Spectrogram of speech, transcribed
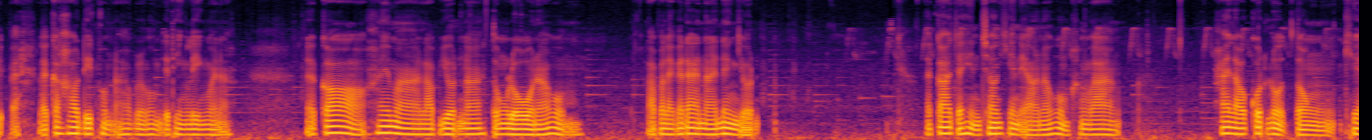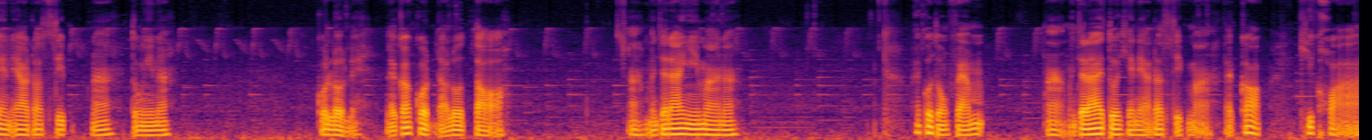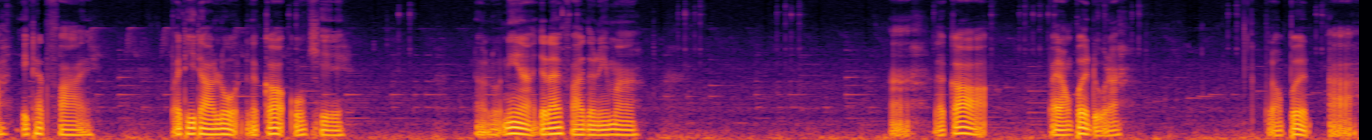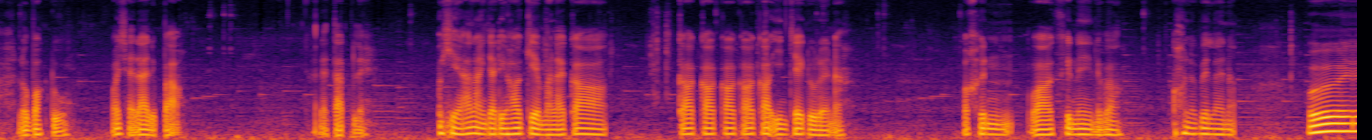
ปิดไป แล้วก็เข้าดิสผมนะครับเดี๋ยวผมจะทิ้งลิงก์ไว้นะ แล้วก็ให้มารับยศนะ ตรงโลนะครับผม รับอะไรก็ได้นะหนึ่งยศ แล้วก็จะเห็นช่อง KNL นะผมข้างล่าง ให้เรากดโหลดตรง KNL.10 นะ ตรงนี้นะ กดโหลดเลย แล้วก็กดดาวน์โหลดต่อ อะ มันจะได้อย่างงี้มานะ ให้กดตรงแฟ้มอ่ามันจะได้ตัว KNL.10 มา แล้วก็คลิกขวา extract file ไปที่ดาวน์โหลดแล้วก็โอเคดาวน์โหลดเนี่ยจะได้ไฟล์ตัวนี้มาอ่าแล้วก็ไปลองเปิดดูนะไปลองเปิดอ่าโรบอกดูว่าใช้ได้หรือเปล่าได้ตัดไปเลยโอเคหลังจากที่เขาเกมมาแล้วก็ก็ก็ก็ก็ก็อินเจกดูเลยนะว่าขึ้นว่าขึ้นนี่หรือเปล่า อ๋อแล้วเป็นไรนะเฮ้ย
